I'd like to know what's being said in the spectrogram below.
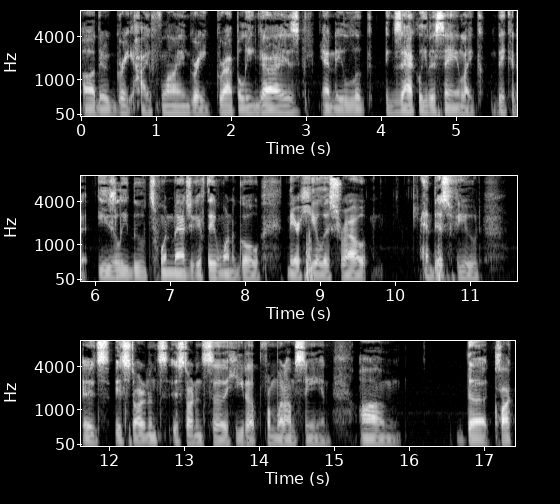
Uh, they're great high flying, great grappling guys, and they look exactly the same. Like they could easily do twin magic if they want to go their heelish route. And this feud it's it's starting it's starting to heat up from what I'm seeing. Um, the Clark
